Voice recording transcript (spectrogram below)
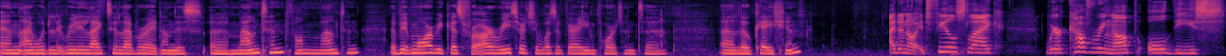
and I would really like to elaborate on this uh, mountain, VAM Mountain, a bit more because for our research it was a very important uh, uh, location. I don't know. It feels like we're covering up all these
